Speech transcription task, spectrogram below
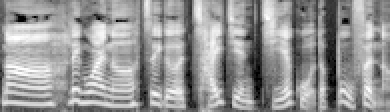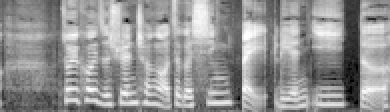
那另外呢，这个裁剪结果的部分呢？周玉科一直宣称哦，这个新北联医的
